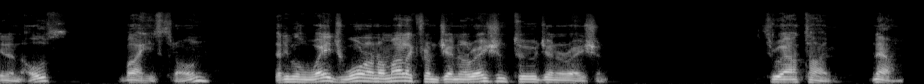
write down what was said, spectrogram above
in an oath by his throne that he will wage war on Amalek from generation to generation throughout time. Now,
